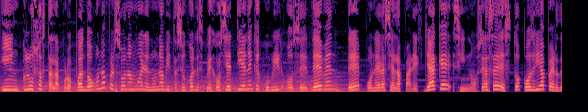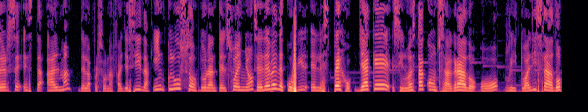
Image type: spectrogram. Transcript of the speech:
incluso hasta la propia. Cuando una persona muere en una habitación con espejos, se tienen que cubrir o se deben de poner hacia la pared, ya que si no se hace esto, podría perderse esta alma de la persona fallecida. Incluso durante el sueño se debe de cubrir el espejo, ya que si no está consagrado o ritualizado,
